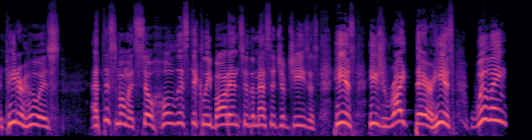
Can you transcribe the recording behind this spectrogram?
And Peter, who is at this moment so holistically bought into the message of Jesus. He is he's right there. He is willing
